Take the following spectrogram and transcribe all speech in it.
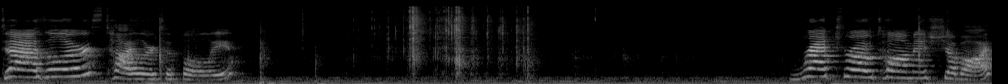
Dazzlers, Tyler Toffoli. Retro Thomas Chabot.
